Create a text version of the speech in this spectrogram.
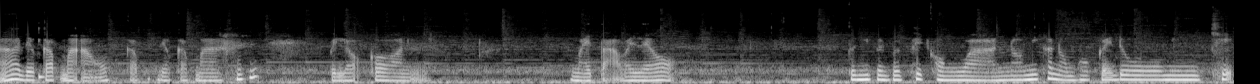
อ่าเดี๋ยวกลับมาเอากลับเดี๋ยวกลับมา ไปเลาะก่อนหมายตาไว้แล้ว ตัวนี้เป็นประเภทของหวานเนาะมีขนมฮอกไกโดมีเค้ก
